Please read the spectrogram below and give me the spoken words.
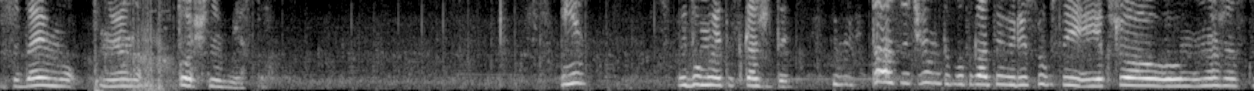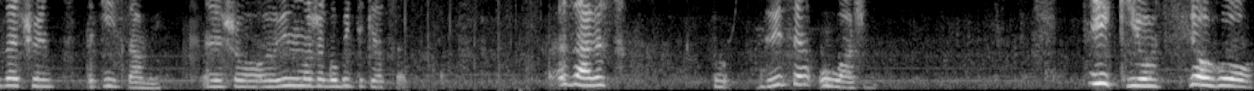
Сюда ему, наверное, точно место. И ви думаєте, скажете, та зачем ти потратив ресурси, якщо можна сказати, що він такий самий, що він може робити тільки це. Зараз дивіться уважно. Стільки всього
